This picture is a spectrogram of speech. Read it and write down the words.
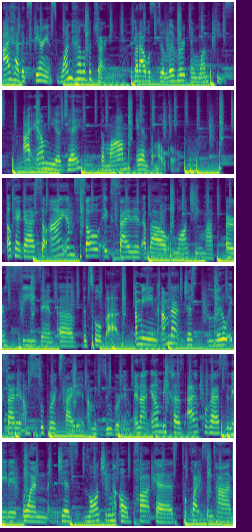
I have experienced one hell of a journey, but I was delivered in one piece. I am Mia J, the mom and the mogul. Okay, guys, so I am so excited about launching my first season of the Toolbox. I mean, I'm not just little excited, I'm super excited. I'm exuberant. And I am because I have procrastinated on just launching my own podcast for quite some time.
